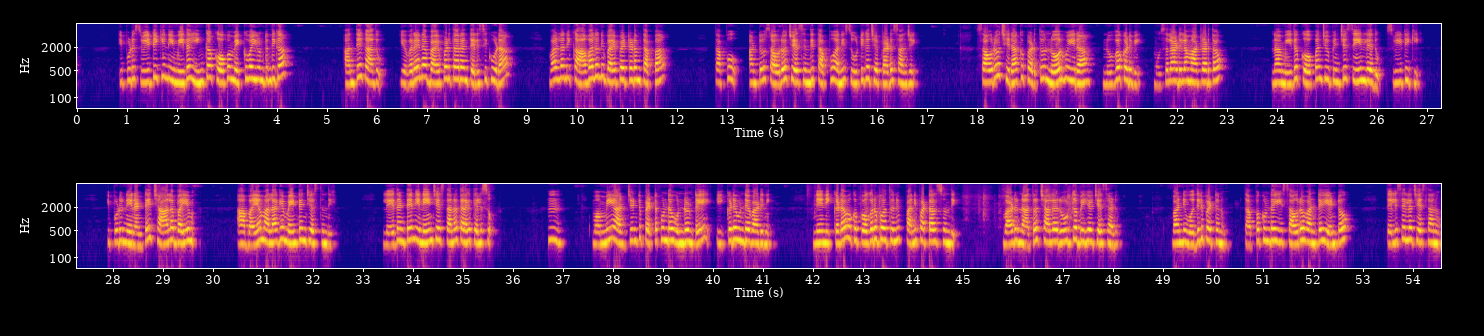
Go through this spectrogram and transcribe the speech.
ఇప్పుడు స్వీటీకి నీ మీద ఇంకా కోపం ఎక్కువై ఉంటుందిగా? అంతేకాదు ఎవరైనా భయపడతారని తెలిసి కూడా వాళ్ళని కావాలని భయపెట్టడం తప్ప తప్పు అంటూ సౌరవ్ చేసింది తప్పు అని సూటిగా చెప్పాడు సంజయ్. సౌరవ్ చిరాకు పడుతూ నోరు నువ్వొకడివి ముసలాడిలా మాట్లాడతావు? నా మీద కోపం చూపించే సీన్ లేదు స్వీటీకి. ఇప్పుడు నేనంటే చాలా భయం. ఆ భయం అలాగే మెయింటైన్ చేస్తుంది. లేదంటే నేనేం చేస్తానో తనకు తెలుసు. మమ్మీ అర్జెంటు పెట్టకుండా ఉండుంటే ఇక్కడే ఉండేవాడిని. నేను ఇక్కడ ఒక పొగరుబోతుని పని పట్టాల్సింది. వాడు నాతో చాలా రూడ్గా బిహేవ్ చేశాడు. వాణ్ణి వదిలిపెట్టను. తప్పకుండా ఈ సౌరవ్ అంటే ఏంటో తెలిసేలా చేస్తాను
